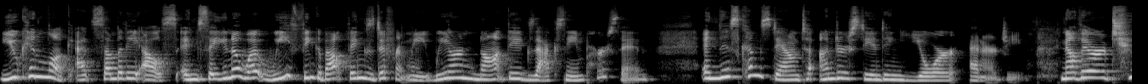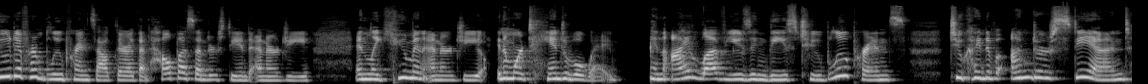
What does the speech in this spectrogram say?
You can look at somebody else and say, you know what? We think about things differently. We are not the exact same person. And this comes down to understanding your energy. Now, there are two different blueprints out there that help us understand energy and like human energy in a more tangible way. And I love using these two blueprints to kind of understand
